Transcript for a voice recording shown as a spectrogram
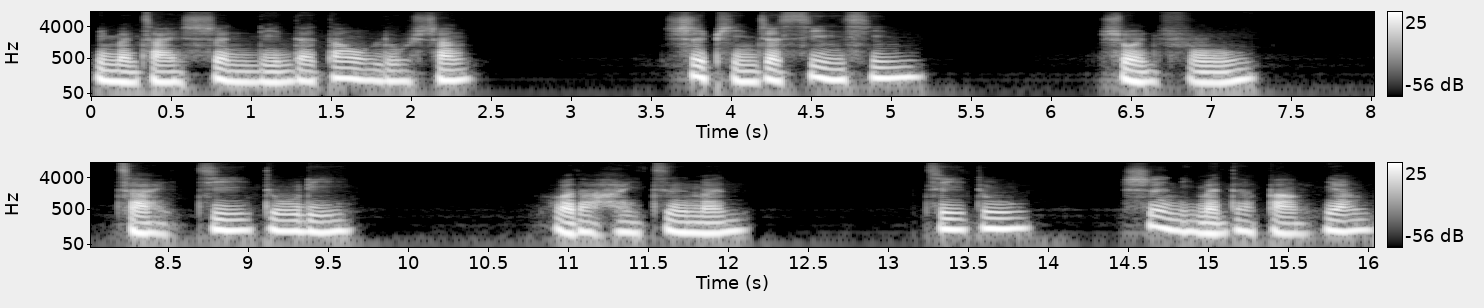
你们在圣灵的道路上，是凭着信心顺服，在基督里。我的孩子们，基督是你们的榜样。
